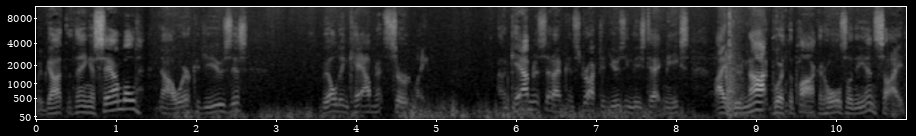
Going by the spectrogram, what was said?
We've got the thing assembled. Now, where could you use this? Building cabinets, certainly. On cabinets that I've constructed using these techniques, I do not put the pocket holes on the inside.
